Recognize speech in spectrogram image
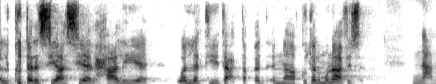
الكتل السياسية الحالية والتي تعتقد إنها كتل منافسة. نعم،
